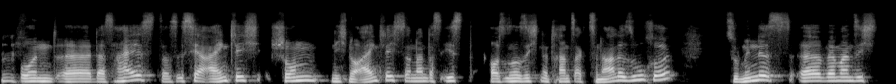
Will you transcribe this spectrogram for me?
Hm. Und äh, das heißt, das ist ja eigentlich schon, nicht nur eigentlich, sondern das ist aus unserer Sicht eine transaktionale Suche. Zumindest, äh, wenn man sich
